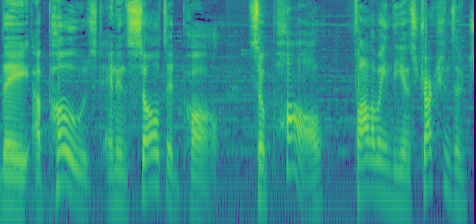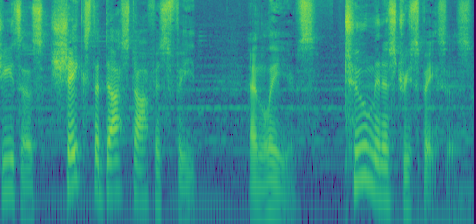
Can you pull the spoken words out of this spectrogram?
They opposed and insulted Paul. So Paul, following the instructions of Jesus, shakes the dust off his feet and leaves. Two ministry spaces,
